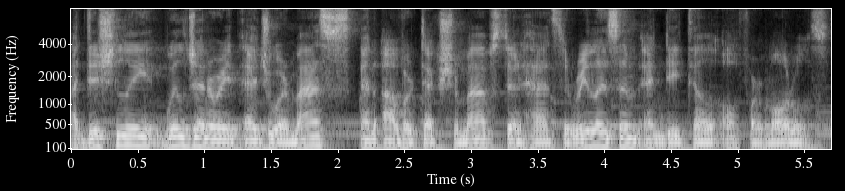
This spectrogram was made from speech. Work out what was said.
Additionally, we'll generate edge wear masks and other texture maps to enhance the realism and detail of our models.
